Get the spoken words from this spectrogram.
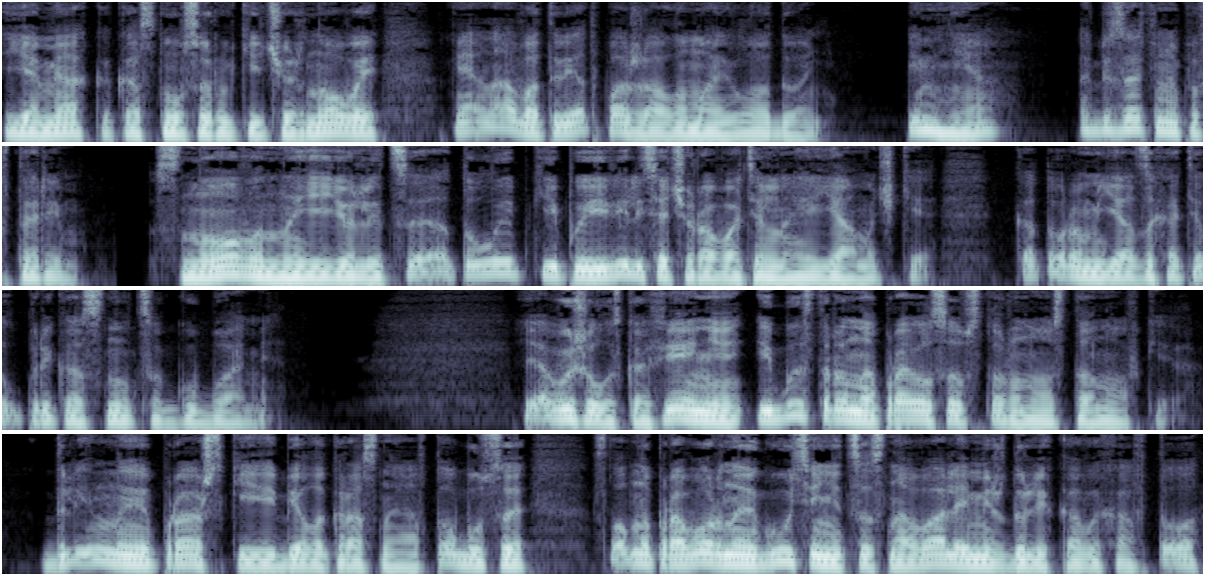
Я мягко коснулся руки Черновой, и она в ответ пожала мою ладонь. «И мне. Обязательно повторим». Снова на ее лице от улыбки появились очаровательные ямочки, к которым я захотел прикоснуться губами. Я вышел из кофейни и быстро направился в сторону остановки. Длинные пражские бело-красные автобусы, словно проворные гусеницы, сновали между легковых авто,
